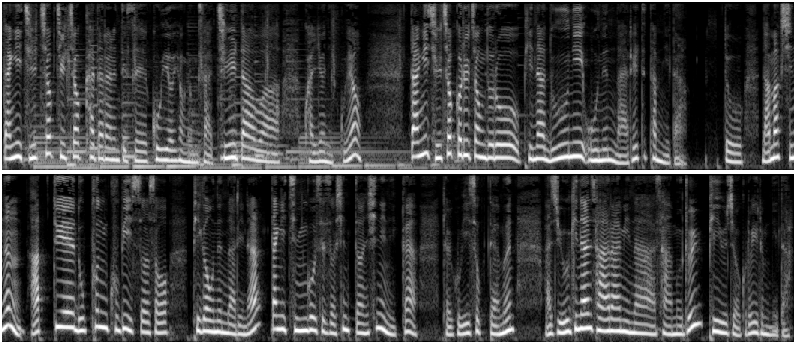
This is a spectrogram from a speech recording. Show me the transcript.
땅이 질척질척하다라는 뜻의 고유어 형용사 질다와 관련 있고요. 땅이 질척거릴 정도로 비나 눈이 오는 날을 뜻합니다. 또 남학신은 앞뒤에 높은 굽이 있어서 비가 오는 날이나 땅이 진 곳에서 신던 신이니까 결국 이 속담은 아주 요긴한 사람이나 사물을 비유적으로 이릅니다.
